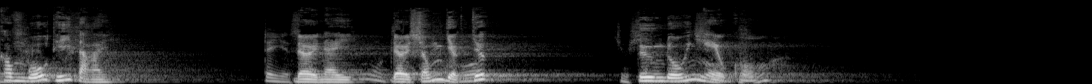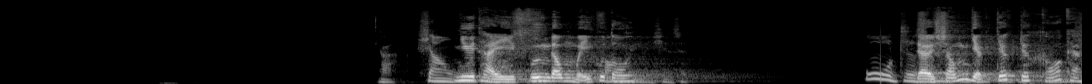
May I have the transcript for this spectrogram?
không bố thí tài đời này, đời sống vật chất tương đối nghèo khổ. Như thầy phương đông mỹ của tôi, đời sống vật chất rất khó khăn.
